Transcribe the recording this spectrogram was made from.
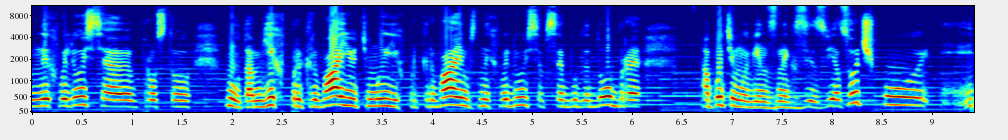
не хвилюйся, просто ну там їх прикривають, ми їх прикриваємо, не хвилюйся, все буде добре. А потім він зник зі зв'язочку, і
